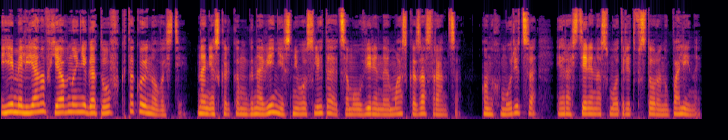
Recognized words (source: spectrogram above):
Емельянов явно не готов к такой новости. На несколько мгновений с него слетает самоуверенная маска засранца. Он хмурится и растерянно смотрит в сторону Полины.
